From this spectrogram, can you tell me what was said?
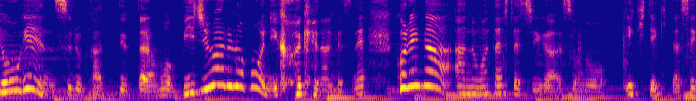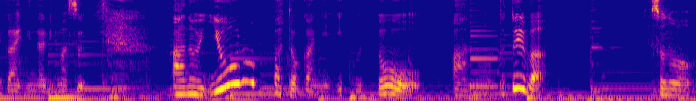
表現するかって言ったらもうビジュアルの方に行くわけなんですね。これがあの私たちがその生きてきた世界になります。あのヨーロッパとかに行くとあの例えばその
